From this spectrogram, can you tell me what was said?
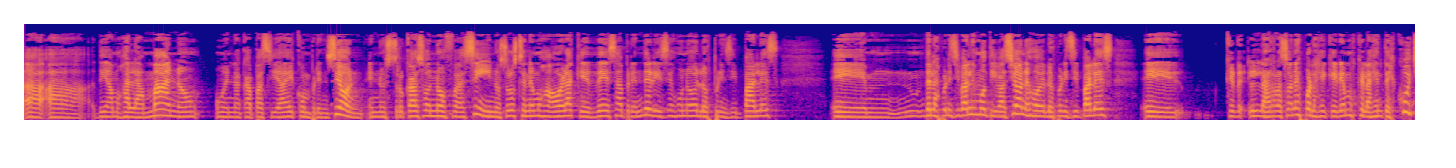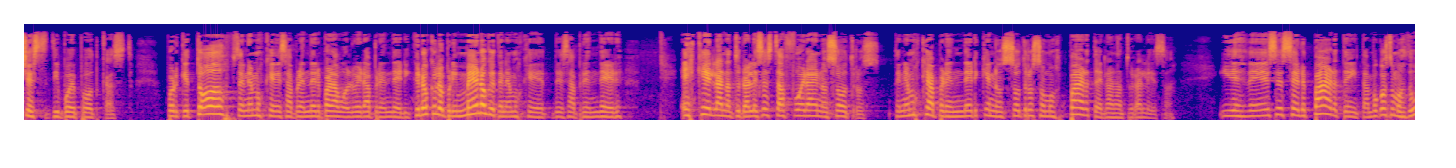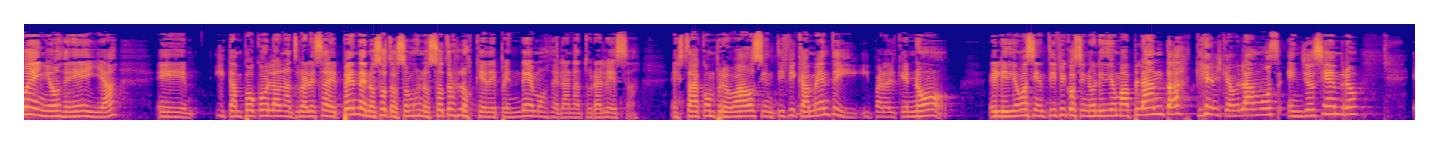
digamos, a la mano o en la capacidad de comprensión. En nuestro caso no fue así. Nosotros tenemos ahora que desaprender y ese es uno de los principales, eh, de las principales motivaciones o de los principales eh, las razones por las que queremos que la gente escuche este tipo de podcast. Porque todos tenemos que desaprender para volver a aprender. Y creo que lo primero que tenemos que desaprender es que la naturaleza está fuera de nosotros. Tenemos que aprender que nosotros somos parte de la naturaleza. Y desde ese ser parte, y tampoco somos dueños de ella, eh, y tampoco la naturaleza depende de nosotros, somos nosotros los que dependemos de la naturaleza. Está comprobado científicamente y, para el que no el idioma científico, sino el idioma planta, que es el que hablamos en Yo Siembro,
